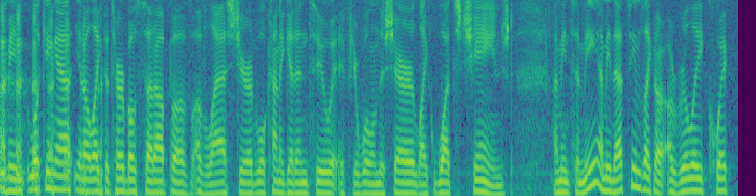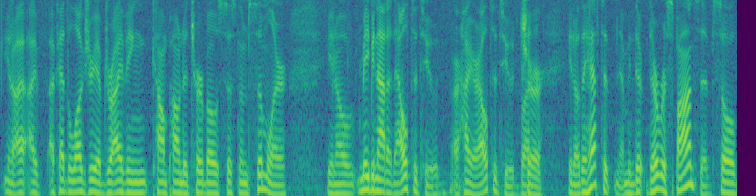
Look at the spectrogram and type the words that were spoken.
I mean, looking at you know like the turbo setup of, of last year, and we'll kind of get into if you're willing to share like what's changed. I mean, to me, I mean that seems like a, a really quick. You know, I, I've I've had the luxury of driving compounded turbo systems similar. You know, maybe not at altitude or higher altitude, but Sure. you know they have to. I mean, they're they're responsive. So,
